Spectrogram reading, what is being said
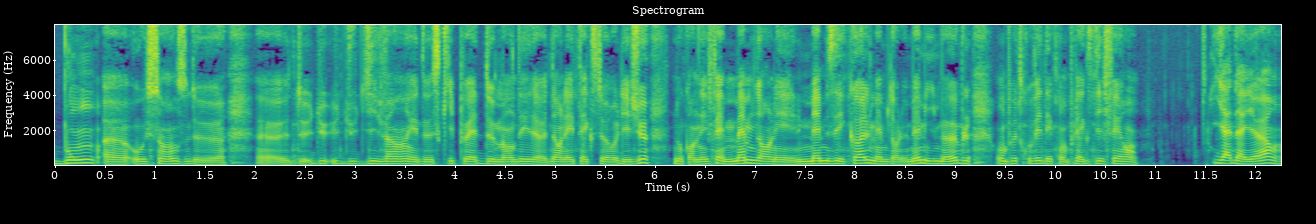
bon euh, au sens de, euh, du, divin et de ce qui peut être demandé euh, dans les textes religieux. Donc en effet, même dans les mêmes écoles, même dans le même immeuble, on peut trouver des complexes différents. Il y a d'ailleurs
